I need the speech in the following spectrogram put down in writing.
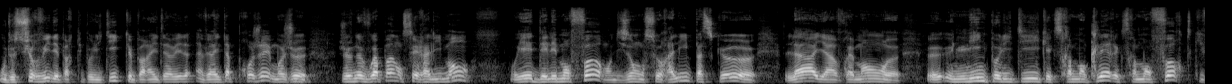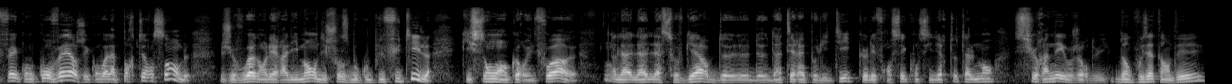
ou de survie des partis politiques que par un, véritable projet. Moi, je ne vois pas dans ces ralliements voyez, d'éléments forts en disant on se rallie parce que euh, là, il y a vraiment euh, une ligne politique extrêmement claire, extrêmement forte qui fait qu'on converge et qu'on va la porter ensemble. Je vois dans les ralliements des choses beaucoup plus futiles qui sont, encore une fois, euh, la, sauvegarde d'intérêts politiques que les Français considèrent totalement surannés aujourd'hui. Donc vous attendez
